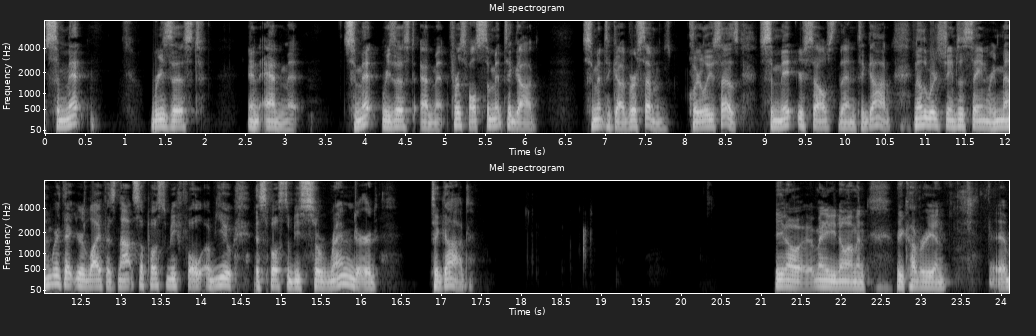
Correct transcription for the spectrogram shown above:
submit, resist, and admit. Submit, resist, admit. First of all, submit to God. Submit to God. Verse 7 clearly says, submit yourselves then to God. In other words, James is saying, remember that your life is not supposed to be full of you. It's supposed to be surrendered to God. You know, many of you know I'm in recovery, and uh,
